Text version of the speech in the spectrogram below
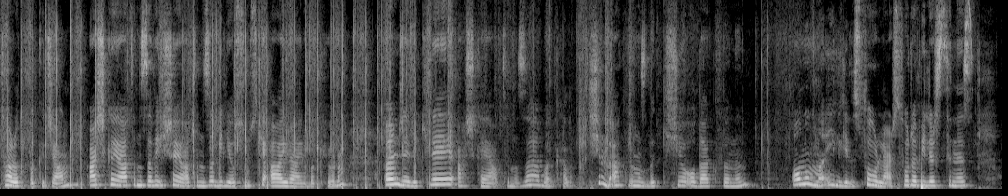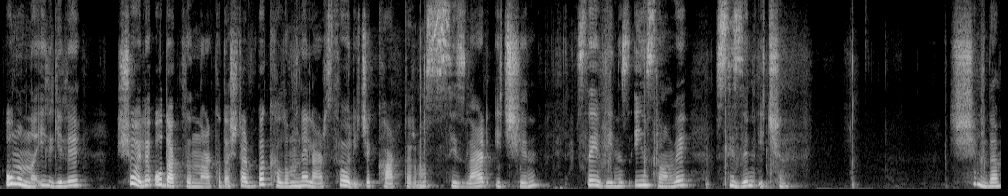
tarot bakacağım. Aşk hayatınıza ve iş hayatınıza biliyorsunuz ki ayrı ayrı bakıyorum. Öncelikle aşk hayatınıza bakalım. Şimdi aklınızdaki kişiye odaklanın. Onunla ilgili sorular sorabilirsiniz. Onunla ilgili şöyle odaklanın arkadaşlar. Bakalım neler söyleyecek kartlarımız sizler için. Sevdiğiniz insan ve sizin için. Şimdi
